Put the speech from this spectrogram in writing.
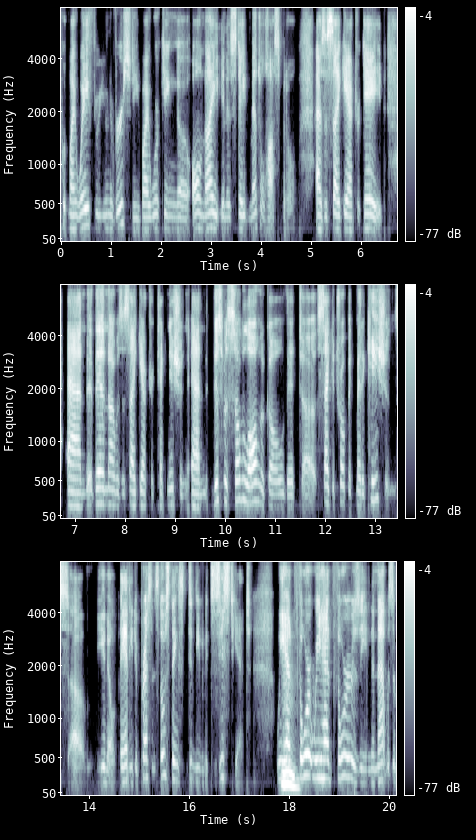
put my way through university by working uh, all night in a state mental hospital as a psychiatric aide. And then I was a psychiatric technician. And this was so long ago that uh, psychotropic medications, um, you know, antidepressants, those things didn't even exist yet. We mm. had Thor, we had Thorazine, and that was a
